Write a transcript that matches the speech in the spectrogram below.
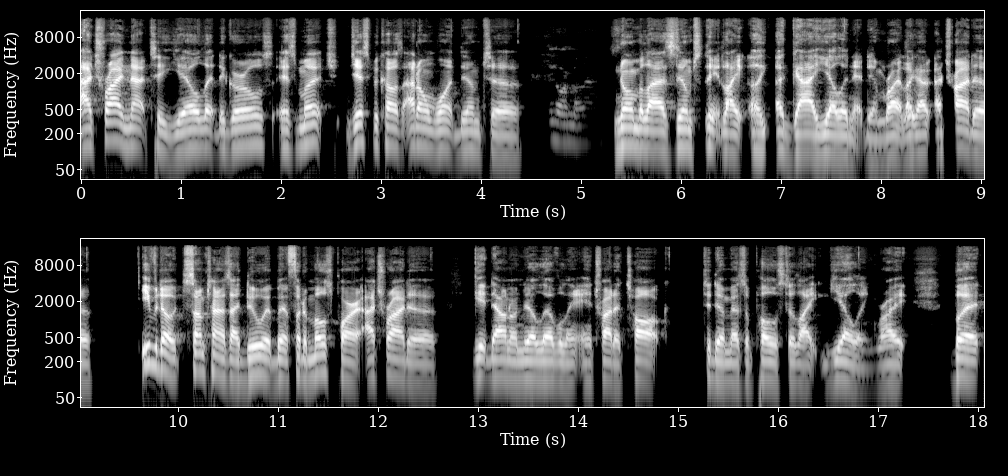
I try not to yell at the girls as much just because I don't want them to Normalize. normalize them like a, a guy yelling at them, right? Like I, I try to, even though sometimes I do it, but for the most part, I try to get down on their level and, and try to talk to them as opposed to like yelling, right? But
